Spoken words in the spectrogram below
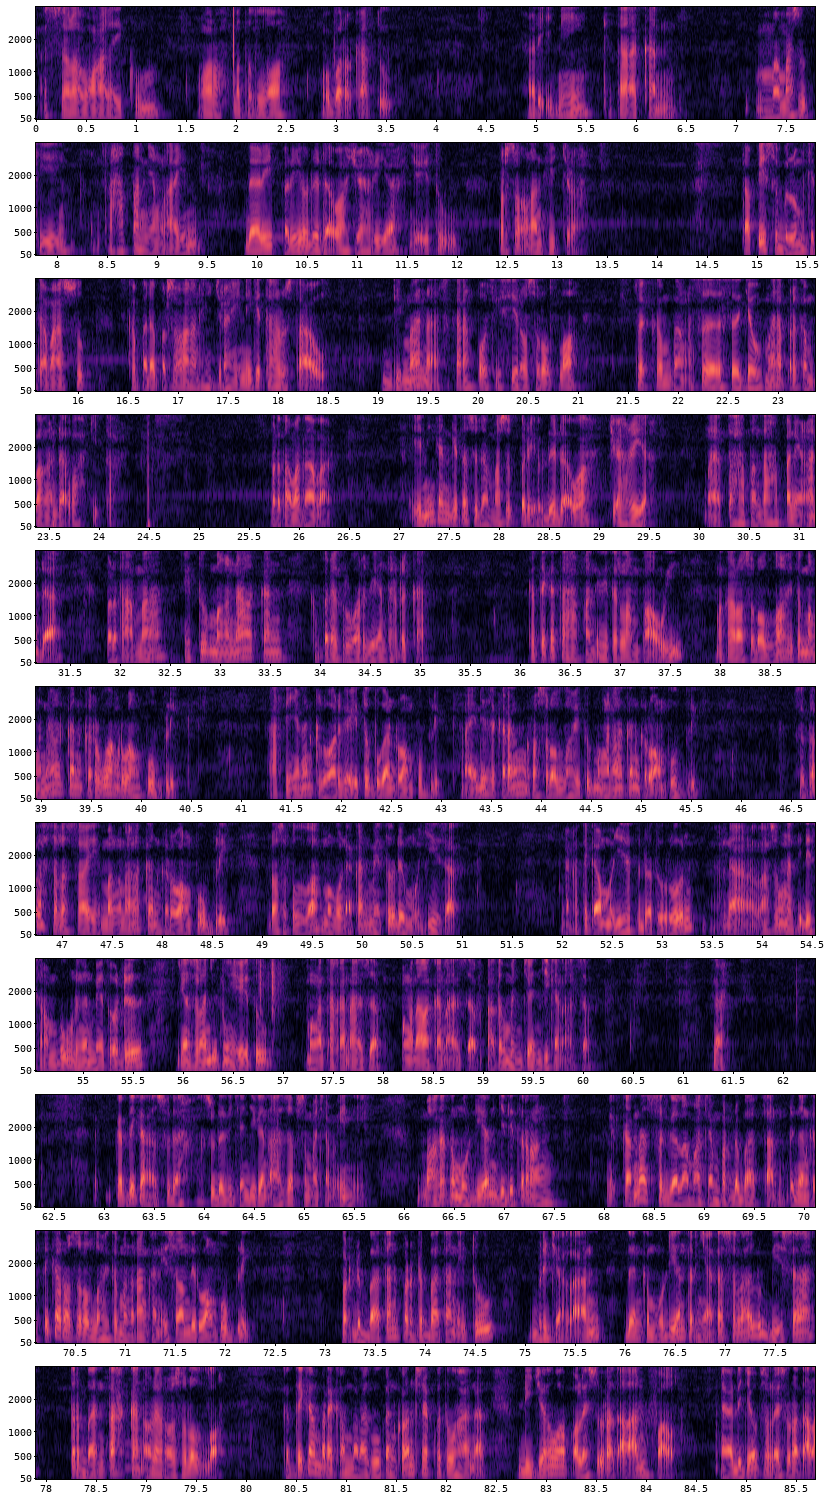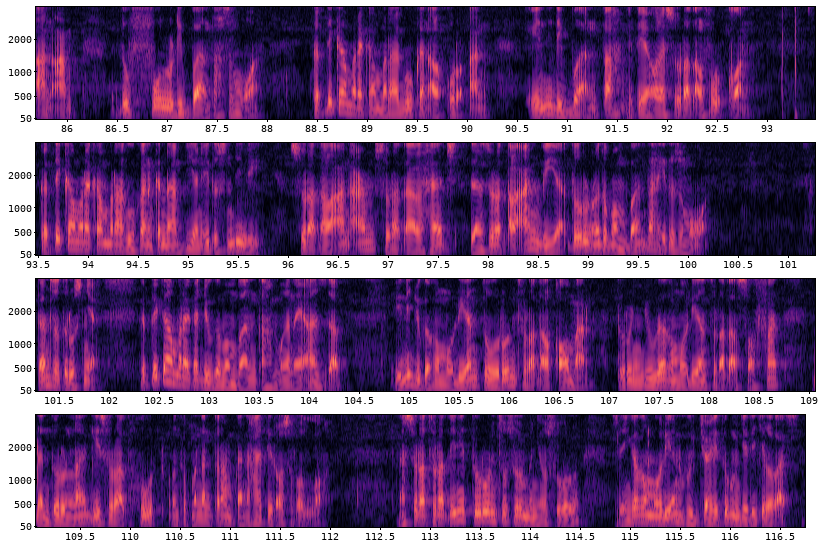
Assalamualaikum warahmatullahi wabarakatuh. Hari ini kita akan memasuki tahapan yang lain dari periode dakwah jahriyah yaitu persoalan hijrah. Tapi sebelum kita masuk kepada persoalan hijrah ini kita harus tahu di mana sekarang posisi Rasulullah sekembang se, sejauh mana perkembangan dakwah kita. Pertama-tama, ini kan kita sudah masuk periode dakwah jahriyah Nah, tahapan-tahapan yang ada, pertama itu mengenalkan kepada keluarga yang terdekat. Ketika tahapan ini terlampaui, maka Rasulullah itu mengenalkan ke ruang-ruang publik. Artinya kan keluarga itu bukan ruang publik. Nah, ini sekarang Rasulullah itu mengenalkan ke ruang publik. Setelah selesai mengenalkan ke ruang publik, Rasulullah menggunakan metode mujizat. Nah, ketika mujizat sudah turun, nah langsung nanti disambung dengan metode yang selanjutnya yaitu mengatakan azab, mengenalkan azab atau menjanjikan azab. Nah, ketika sudah sudah dijanjikan azab semacam ini, maka kemudian jadi terang karena segala macam perdebatan dengan ketika Rasulullah itu menerangkan Islam di ruang publik, perdebatan-perdebatan itu berjalan dan kemudian ternyata selalu bisa terbantahkan oleh Rasulullah. Ketika mereka meragukan konsep ketuhanan, dijawab oleh surat Al-Anfal, ya, dijawab oleh surat Al-An'am itu full dibantah semua. Ketika mereka meragukan Al-Quran, ini dibantah gitu ya oleh surat Al-Furqan. Ketika mereka meragukan kenabian itu sendiri, surat Al-An'am, surat Al-Hajj, dan surat Al-Anbiya turun untuk membantah itu semua. Dan seterusnya. Ketika mereka juga membantah mengenai azab, ini juga kemudian turun surat Al-Qamar, turun juga kemudian surat As-Saffat, dan turun lagi surat Hud untuk menenteramkan hati Rasulullah. Nah, surat-surat ini turun susul menyusul sehingga kemudian hujah itu menjadi jelas.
